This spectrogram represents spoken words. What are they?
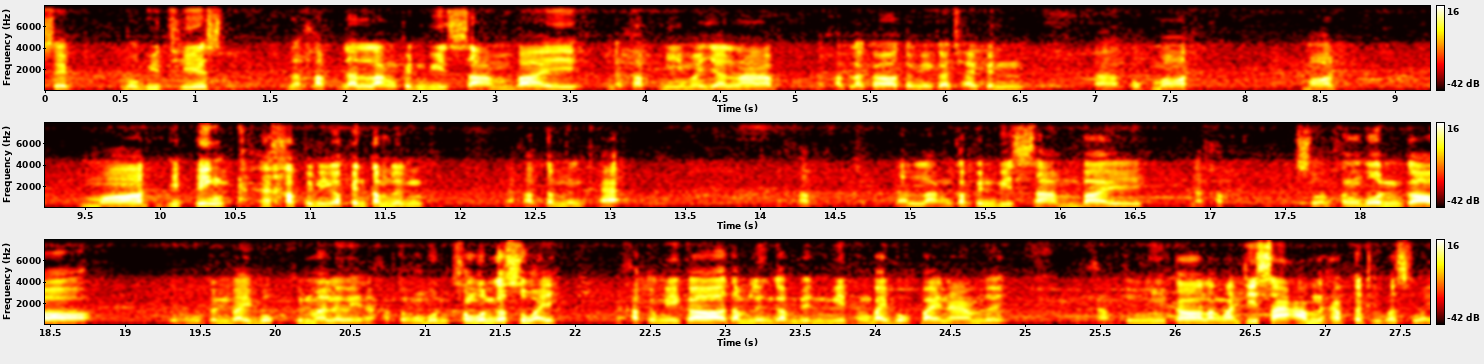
เซปโบบิทิสนะครับด้านหลังเป็นวีด3ใบนะครับมีมายาลาบ นะครับ แล้วก็ตรงนี้ก็ใช้เป็นพวกมอสมอสมอสวิปปิ้งนะครับ ตรงนี้ก็เป็นตำลึงนะครับตำลึงแคะนะครับ ด้านหลังก็เป็นวีด3ใบนะครับ ส่วนข้างบนก็โอ้โหเป็นใบบกขึ้นมาเลยนะครับตรงข้างบนข้างบนก็สวยนะครับ ตรงนี้ก็ตำลึงก็เป็นมีทั้งใบบกใบน้ำเลยนะครับตรงนี้ก็รางวัลที่3นะครับก็ถือว่าสวย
